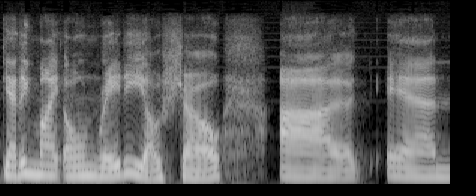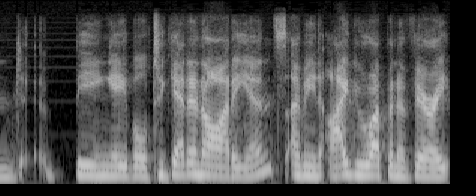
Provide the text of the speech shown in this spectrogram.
getting my own radio show, uh, and being able to get an audience. I mean, I grew up in a very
